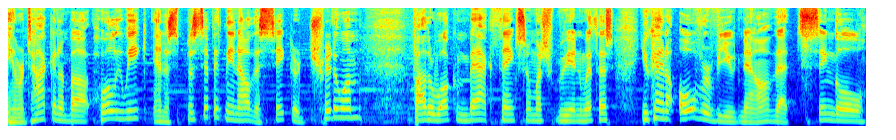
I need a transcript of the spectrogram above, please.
And we're talking about Holy Week and specifically now the Sacred Triduum. Father, welcome back. Thanks so much for being with us. You kind of overviewed now that single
